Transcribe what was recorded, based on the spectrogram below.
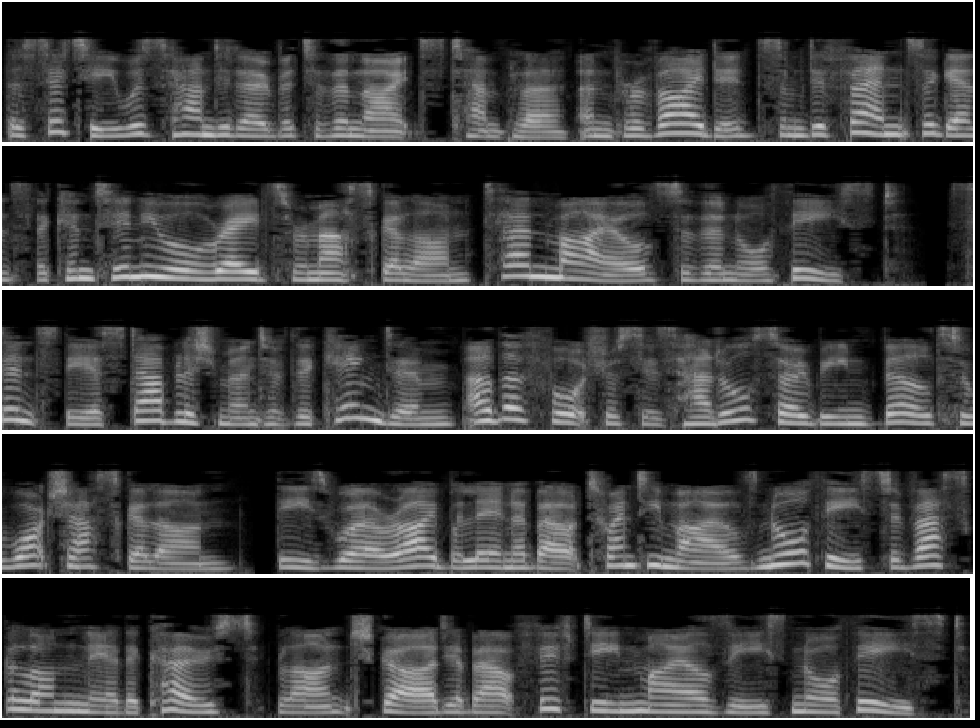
The city was handed over to the Knights Templar, and provided some defense against the continual raids from Ascalon, 10 miles to the northeast. Since the establishment of the kingdom, other fortresses had also been built to watch Ascalon. These were Ibelin about 20 miles northeast of Ascalon near the coast, Blanchegarde about 15 miles east-northeast,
